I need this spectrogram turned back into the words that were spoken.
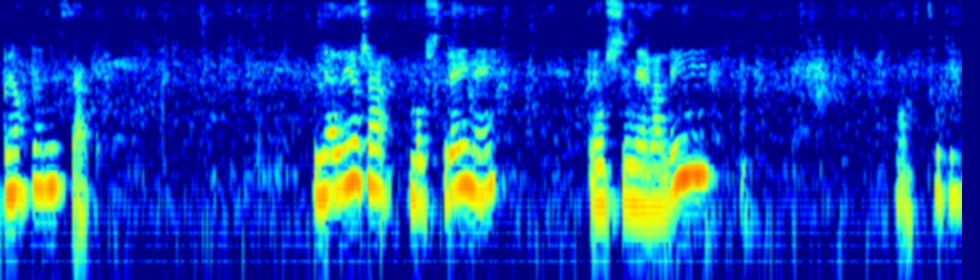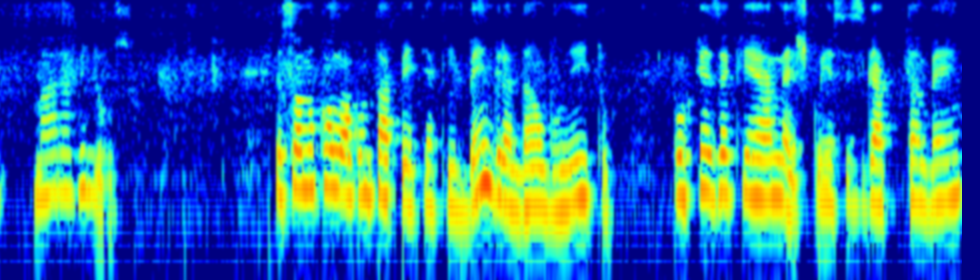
bem organizado. E ali eu já mostrei, né? Tem um chinelo ali. Ó, tudo maravilhoso. Eu só não coloco um tapete aqui bem grandão, bonito, porque esse aqui é alérgico. E esses gatos também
